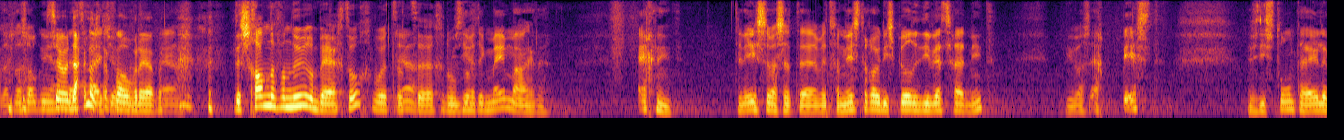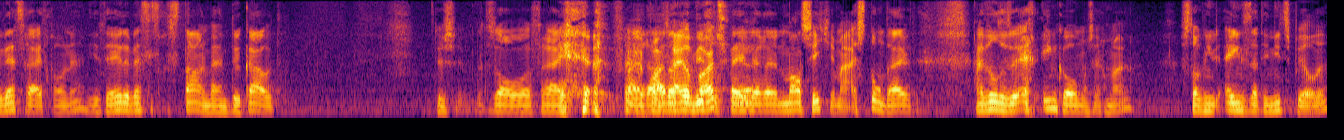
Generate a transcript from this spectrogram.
Dat was ook weer Zullen we daar nog even over hebben? Ja. De schande van Nuremberg, toch? Wordt dat eh, is genoemd. niet wat ik meemaakte. Echt niet. Ten eerste was het eh, met Van Nistelrooy, die speelde die wedstrijd niet. Die was echt pist. Dus die stond de hele wedstrijd gewoon. Hè. Die heeft de hele wedstrijd gestaan bij een duck-out. Dus dat is al eh, vrij, vrij apart, raar dat vrij een apart, wisselspeler een man zit je. Maar hij stond. Hij, hij wilde er echt inkomen, zeg maar. Was het ook niet eens dat hij niet speelde.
